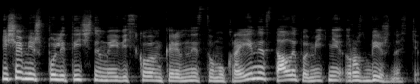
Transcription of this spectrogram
і що між політичним і військовим керівництвом України стали помітні розбіжності.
